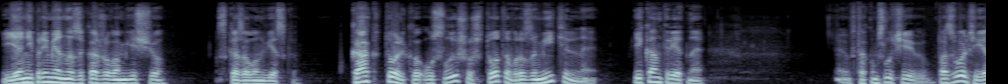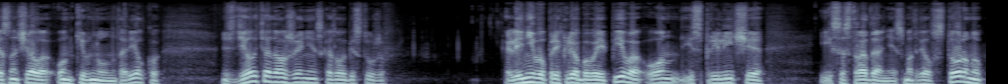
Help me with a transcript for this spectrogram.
«Я непременно закажу вам еще», — сказал он веско. «Как только услышу что-то вразумительное и конкретное». В таком случае, позвольте, я сначала, он кивнул на тарелку, сделайте одолжение, сказал Бестужев. Лениво прихлебывая пиво, он из приличия и сострадания смотрел в сторону,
